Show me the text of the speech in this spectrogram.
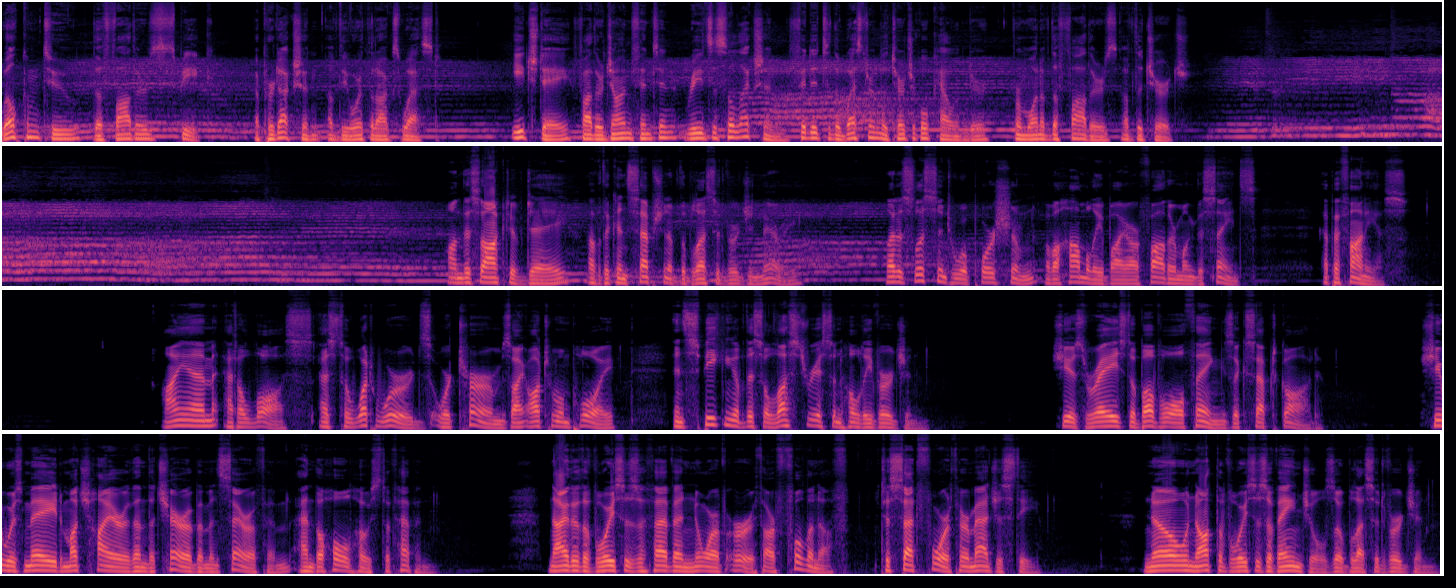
Welcome to The Fathers Speak, a production of the Orthodox West. Each day, Father John Fenton reads a selection fitted to the Western liturgical calendar from one of the Fathers of the Church. On this octave day of the conception of the Blessed Virgin Mary, let us listen to a portion of a homily by our Father among the Saints, Epiphanius. I am at a loss as to what words or terms I ought to employ in speaking of this illustrious and holy Virgin. She is raised above all things except God. She was made much higher than the cherubim and seraphim and the whole host of heaven. Neither the voices of heaven nor of earth are full enough to set forth her majesty. No, not the voices of angels, O Blessed Virgin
